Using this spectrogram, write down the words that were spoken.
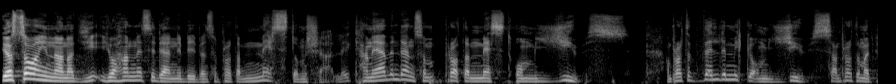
Jag sa innan att Johannes är den i Bibeln som pratar mest om kärlek. Han är även den som pratar mest om ljus. Han pratar väldigt mycket om ljus. Han pratar om att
